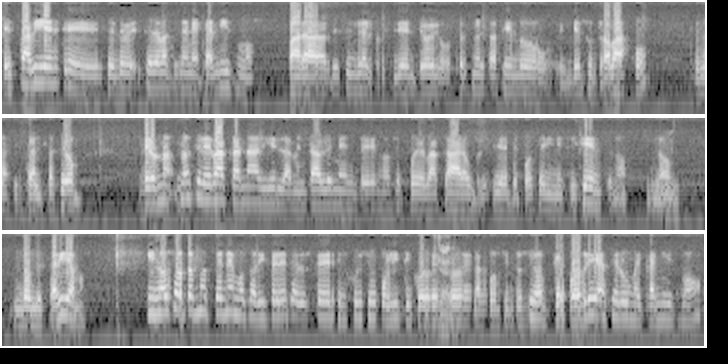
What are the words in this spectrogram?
está bien que se, debe, se deban tener mecanismos para decirle al presidente, oye, usted no está haciendo bien su trabajo, que es la fiscalización, pero no, no se le vaca a nadie, lamentablemente, no se puede vacar a un presidente por ser ineficiente, ¿no? no ¿Dónde estaríamos? Y nosotros no tenemos, a diferencia de ustedes, el juicio político dentro de la Constitución, que podría ser un mecanismo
